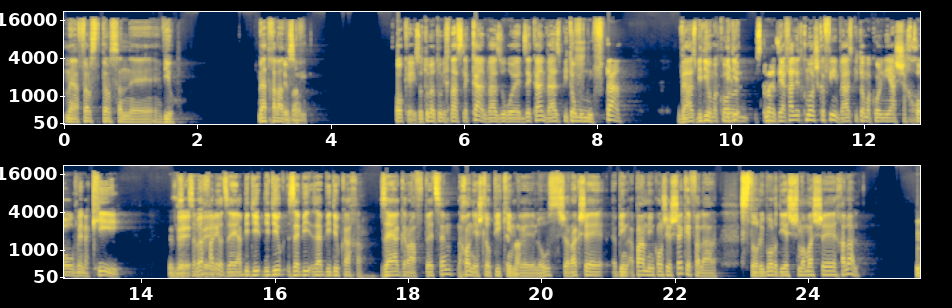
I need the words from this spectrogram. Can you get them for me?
מה-first person אה, view. מההתחלה עד הסוף. אוקיי, זאת אומרת הוא נכנס לכאן ואז הוא רואה את זה כאן ואז פתאום הוא מופתע ואז בדיוק, פתאום הכל, בדיוק. זאת אומרת זה יכול להיות כמו השקפים, ואז פתאום הכל נהיה שחור ונקי. זה, זה לא יכול להיות, זה היה בדיוק, זה, זה היה בדיוק ככה. זה היה גרף בעצם, נכון? יש לו פיקים הבנתי. ו lows, שרק שהפעם במקום שיש שקף על ה storyboard יש ממש אה, חלל. Hmm,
